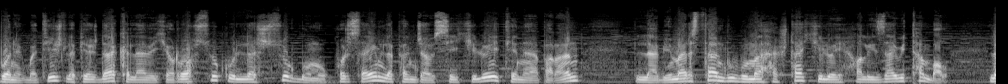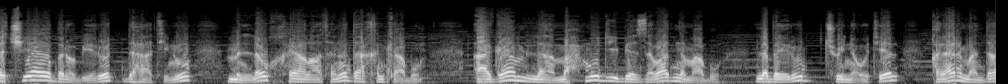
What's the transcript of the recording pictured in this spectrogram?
بۆ نەکبەتیش لە پێشدا کەلاوێکی ڕۆحسوک و لەش سوک بووم و قورسایم لە 53 کیلۆی تێناپەران لە بیمارستان بوو بوومەهشتا کیلۆی هەڵیزاوی تەمبڵ لە چیاوە بەرەو بیرۆت دەهاتین و من لەو خەیاڵاتەنە داخنکا بووم ئاگام لە مەحمودی بێزەواد نەمابوو لە بەیرود چوینە ئوتێل قەرارماندا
